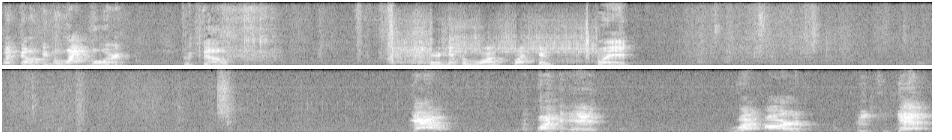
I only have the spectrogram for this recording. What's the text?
Let's go to the whiteboard so. There's just one question quiz. Now, the question is, what are the steps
